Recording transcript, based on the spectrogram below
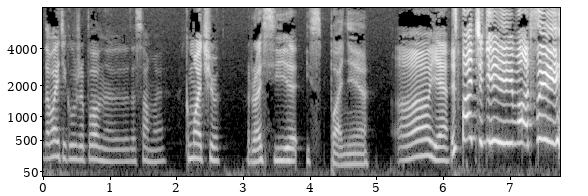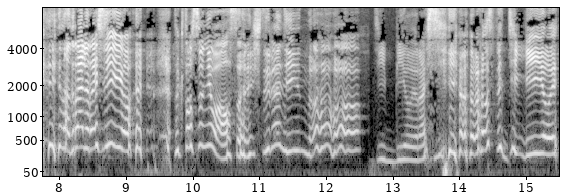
Давайте-ка уже плавно это самое к матчу Россия-Испания. О, oh, yeah. Испанчики, молодцы! Надрали Россию! Да кто сомневался? 4-1. Дебилы Россия, просто дебилы.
